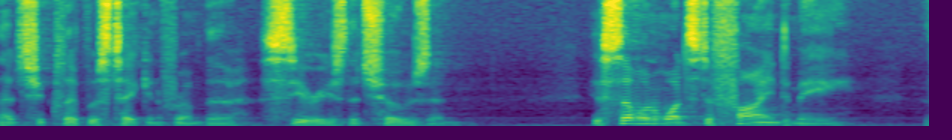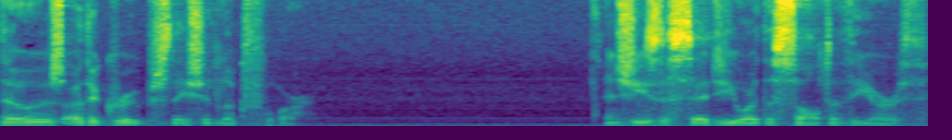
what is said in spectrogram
That clip was taken from the series The Chosen. If someone wants to find me, those are the groups they should look for. And Jesus said, You are the salt of the earth.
